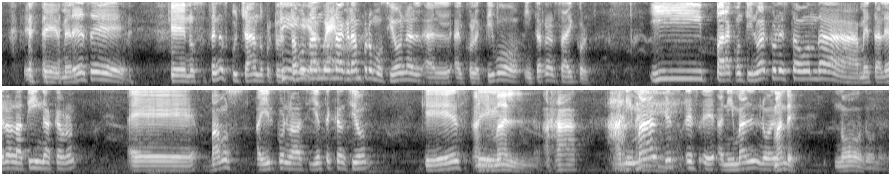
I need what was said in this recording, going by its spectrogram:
este, merece que nos estén escuchando, porque le Sí, estamos dando bueno. una gran promoción al, al- al colectivo Internal Cycle. Y para continuar con esta onda metalera latina, cabrón, eh, vamos a ir con la siguiente canción, que es de- Animal. Ajá. Animal, que es, es, eh, animal no es. Mande. No, no, no.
